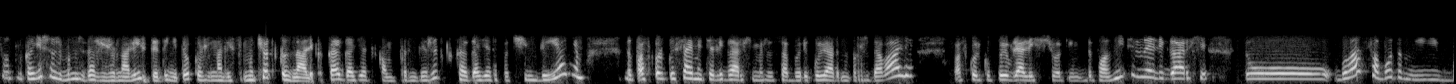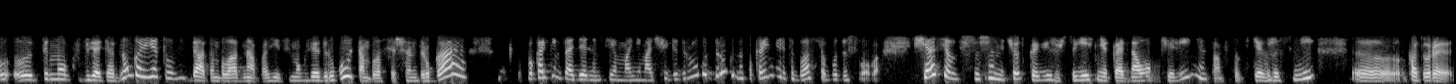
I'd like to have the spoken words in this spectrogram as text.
тут, ну, конечно же, мы даже журналисты, это не только журналисты, мы четко знали, какая газета кому принадлежит, какая газета под чьим влиянием, но поскольку сами эти олигархи между собой регулярно враждовали, поскольку появлялись еще какие-то дополнительные олигархи, то была свобода мнений. Э, ты мог взять одну газету, да, там была одна позиция, мог взять другую, там была совершенно другая. По каким-то отдельным темам они мочили друг друга, но, по крайней мере, это была свобода слова. Сейчас я совершенно четко вижу, что есть некая одна общая линия, там, в тех же СМИ, э, которая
